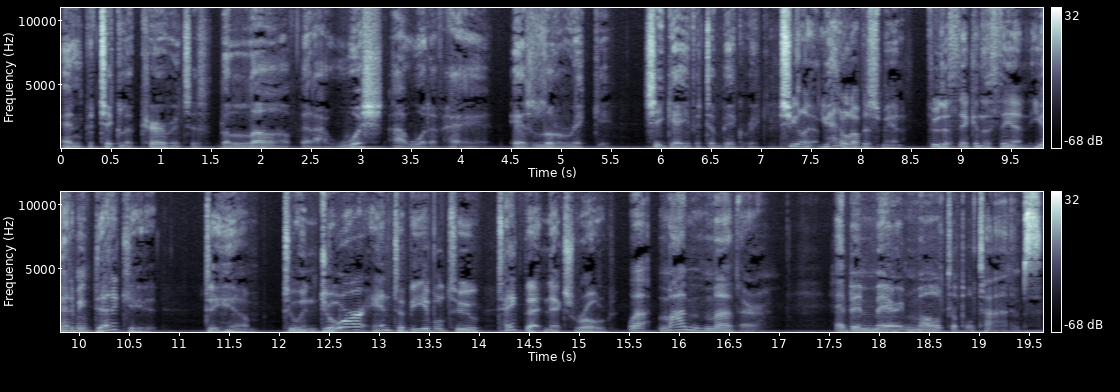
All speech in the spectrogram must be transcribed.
in particular occurrences the love that I wished I would have had as little Ricky. She gave it to Big Ricky. Sheila, you had to love this man through the thick and the thin. You had to be mm-hmm. dedicated to him to endure and to be able to take that next road. Well, my mother had been married multiple times.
